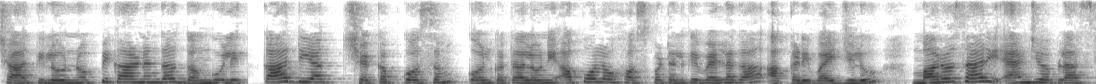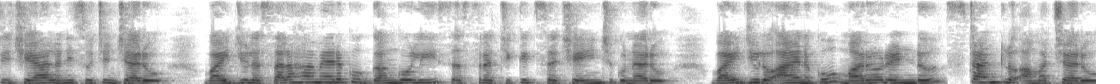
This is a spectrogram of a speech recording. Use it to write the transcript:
ఛాతిలో నొప్పి కారణంగా గంగూలీ కార్డియాక్ చెకప్ కోసం కోల్కతాలోని అపోలో హాస్పిటల్కి వెళ్ళగా అక్కడి వైద్యులు మరోసారి యాంజియోప్లాస్టీ చేయాలని సూచించారు. వైద్యుల సలహా మేరకు గంగూలీ శస్త్రచికిత్స చేయించుకున్నారు. వైద్యులు ఆయనకు మరో రెండు స్టంట్లు అమర్చారు.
